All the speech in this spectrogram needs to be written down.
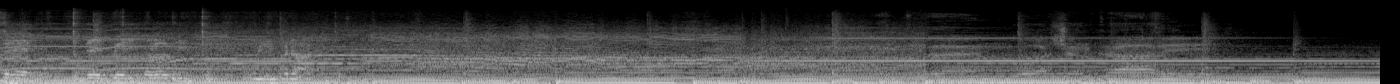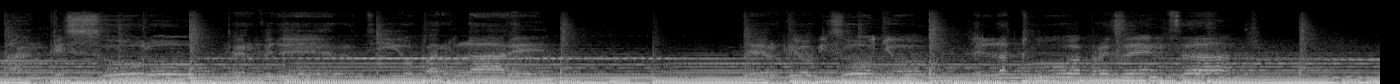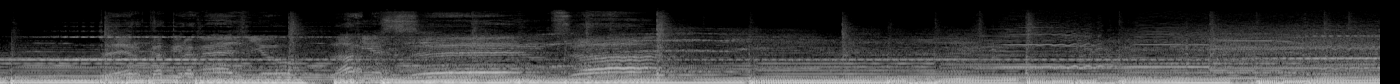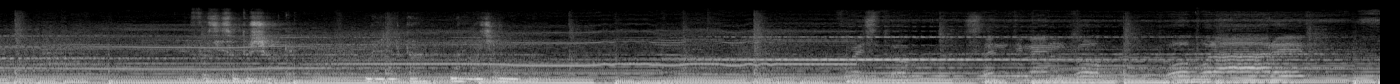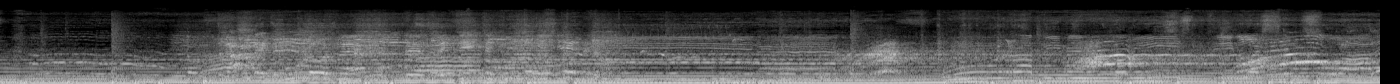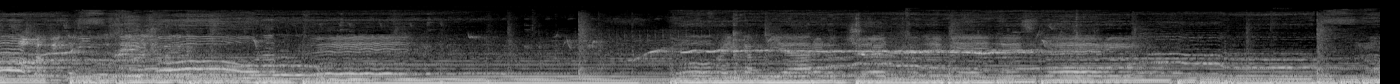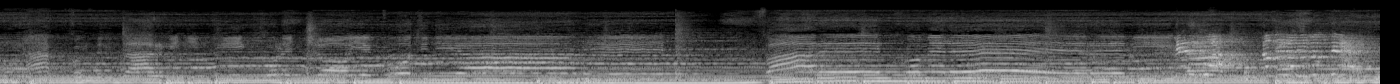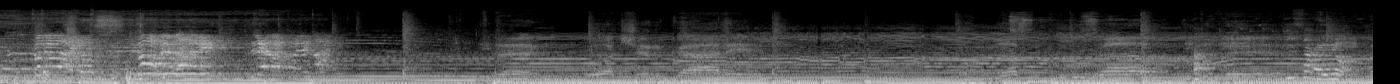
essere dei pericolosi equilibrati. Non ne gioie quotidiane, fare come l'eremita. Vieni qua! Dove vai con te? Dove vai? Dove vai? Leva quelle mani! Ti vengo a cercare con la scusa di dover Chi sono io?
